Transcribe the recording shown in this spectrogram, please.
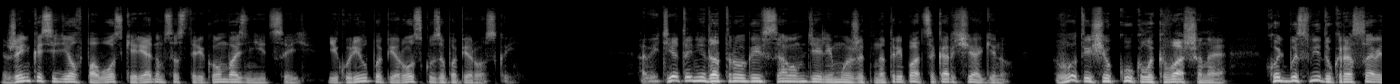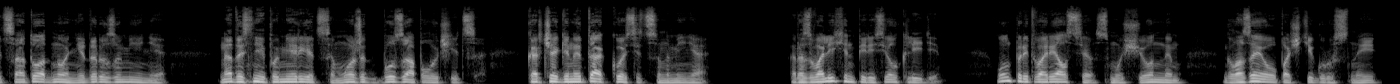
Женька сидел в повозке рядом со стариком-возницей и курил папироску за папироской. «А ведь это недотрога и в самом деле может натрепаться Корчагину. Вот еще кукла квашеная!» Хоть бы с виду красавица, а то одно недоразумение. Надо с ней помириться, может буза получиться. Корчагин и так косится на меня. Развалихин пересел к Лиде. Он притворялся смущенным, глаза его почти грустны,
